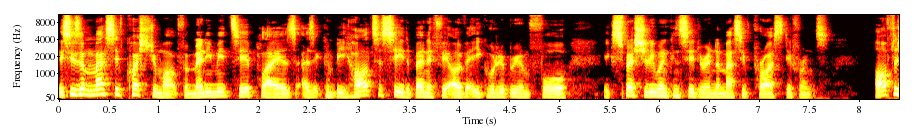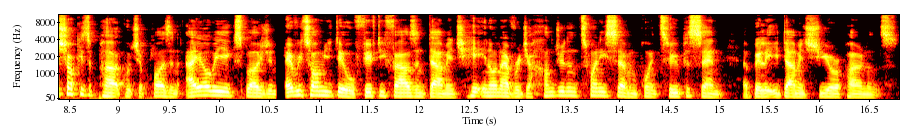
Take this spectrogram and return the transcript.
This is a massive question mark for many mid-tier players as it can be hard to see the benefit over Equilibrium 4, especially when considering the massive price difference. Aftershock is a perk which applies an AoE explosion every time you deal 50,000 damage, hitting on average 127.2% ability damage to your opponents.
